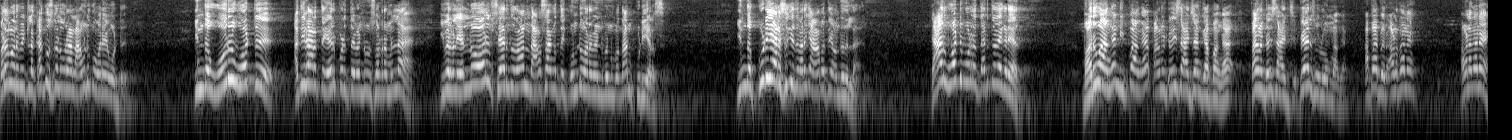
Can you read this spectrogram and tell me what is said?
பிரதமர் வீட்டில் கக்கூஸ் கழுவுறாள் அவனுக்கும் ஒரே ஓட்டு. இந்த ஒரு ஓட்டு அதிகாரத்தை ஏற்படுத்த வேண்டும் சொல்கிறோம்ல இவர்கள் எல்லோரும் சேர்ந்து தான் இந்த அரசாங்கத்தை கொண்டு வர வேண்டும் என்பதுதான் குடியரசு. இந்த குடியரசுக்கு இது வரைக்கும் ஆபத்தே வந்ததில்லை. யாரும் ஓட்டு போடுறத தடுத்ததே கிடையாது. வருவாங்க நிற்பாங்க பதினெட்டு வயசு ஆச்சான்னு கேட்பாங்க. பதினெட்டு வயசு ஆயிடுச்சு பேர் சொல்லுவோம்பாங்க. அப்பா பேர் அவ்வளோதானே அவ்வளோதானே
